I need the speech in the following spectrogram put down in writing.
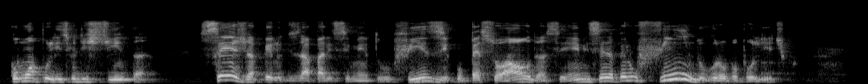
como uma política distinta seja pelo desaparecimento físico, pessoal da ACM, seja pelo fim do grupo político.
